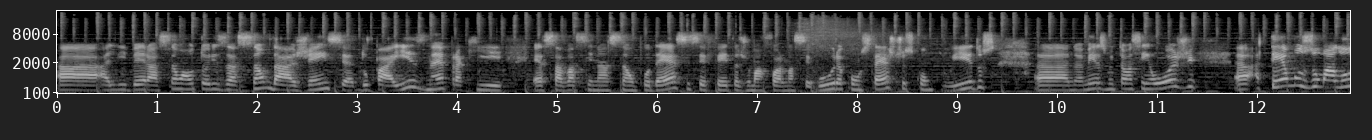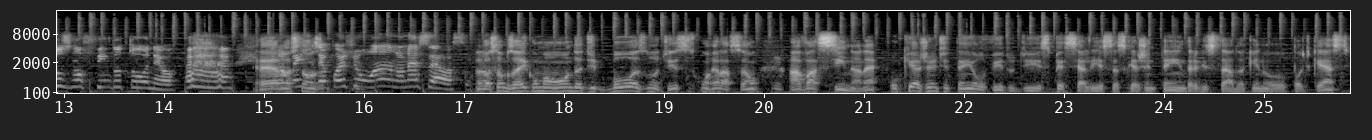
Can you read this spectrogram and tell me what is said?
a, a, liberação, a autorização da agência do país, né, para que essa vacinação pudesse ser feita de uma forma segura, com os testes concluídos, uh, não é mesmo? Então, assim, hoje uh, temos uma luz no fim do túnel. É, nós estamos... depois de um ano, né, Celso? Nós estamos aí com uma onda de boas notícias com relação à vacina, né? O que a gente tem ouvido de especialistas que a gente tem entrevistado aqui no podcast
